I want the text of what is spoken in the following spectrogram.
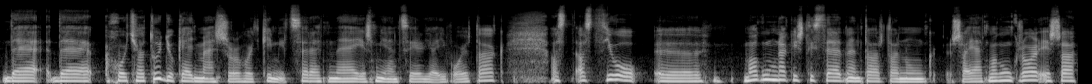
De, de hogyha tudjuk egymásról, hogy ki mit szeretne, és milyen céljai voltak, azt, azt jó ö, magunknak is tiszteletben tartanunk, saját magunkról, és a,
